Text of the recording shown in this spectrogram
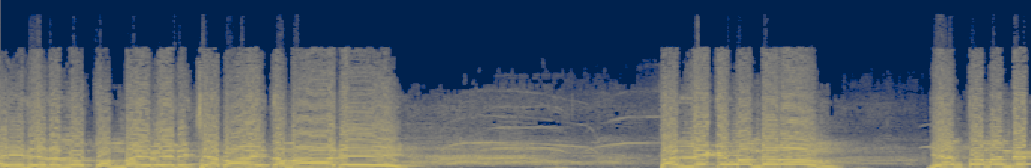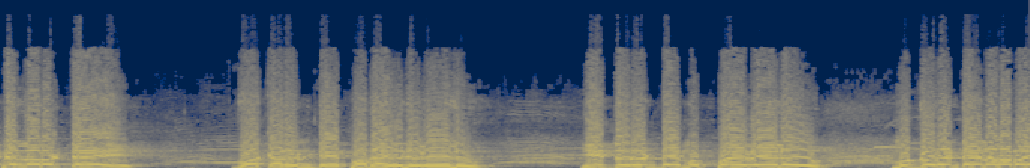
ఐదేళ్ళలో తొంభై వేలు ఇచ్చే బాధ్యత మాది. తల్లికి వందనం. ఎంతమంది పిల్లలుంటే ఒకరుంటే పదహైదు వేలు ఇద్దరుంటే ముప్పై వేలు ముగ్గురుంటే నలభై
